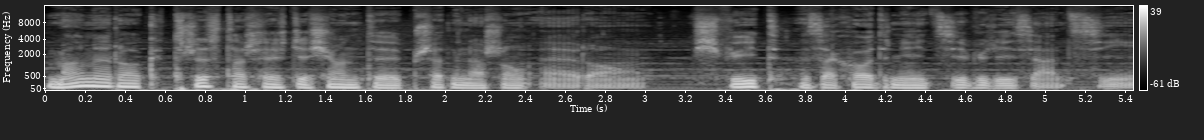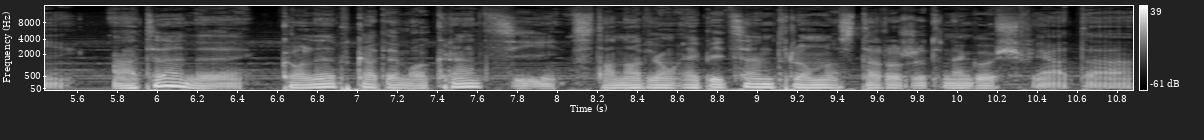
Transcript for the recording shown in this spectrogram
Mamy rok 360 przed naszą erą. Świt zachodniej cywilizacji. Ateny, kolebka demokracji, stanowią epicentrum starożytnego świata.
